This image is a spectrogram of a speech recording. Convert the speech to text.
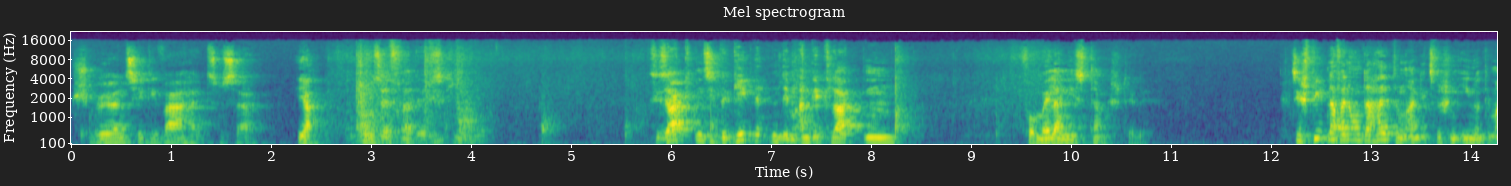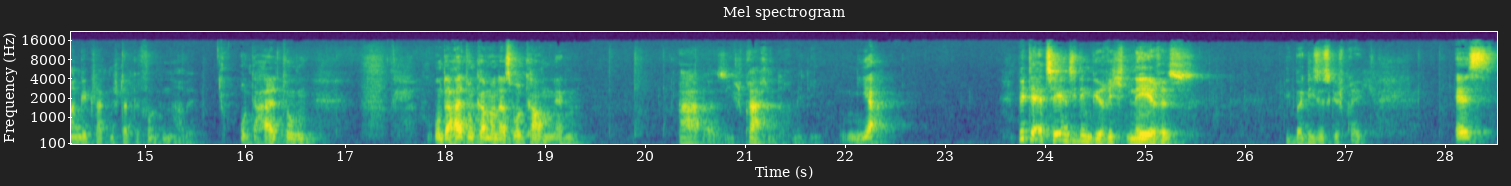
Schwören Sie, die Wahrheit zu sagen. Ja. Josef Radewski. Sie sagten, Sie begegneten dem Angeklagten vor Melanies Tankstelle. Sie spielten auf eine Unterhaltung an, die zwischen Ihnen und dem Angeklagten stattgefunden habe. Unterhaltung. Unterhaltung kann man das wohl kaum nennen. Aber Sie sprachen doch mit ihm. Ja. Bitte erzählen Sie dem Gericht Näheres über dieses Gespräch. Es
